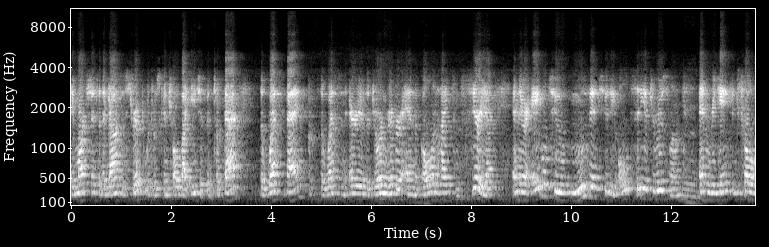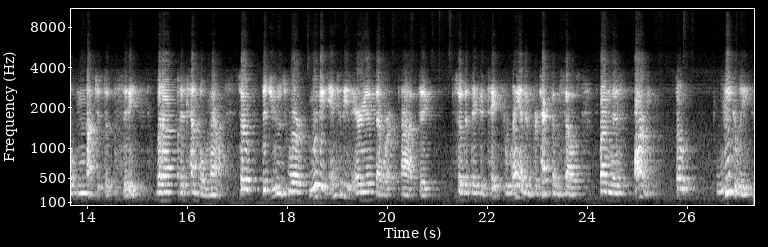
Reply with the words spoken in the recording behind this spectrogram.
they marched into the Gaza Strip, which was controlled by Egypt, and took that, the West Bank, the western area of the Jordan River, and the Golan Heights in Syria, and they were able to move into the old city of Jerusalem mm. and regain control not just of the city, but of the Temple Mount. So the Jews were moving into these areas that were uh, they, so that they could take the land and protect themselves from this army. So legally,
